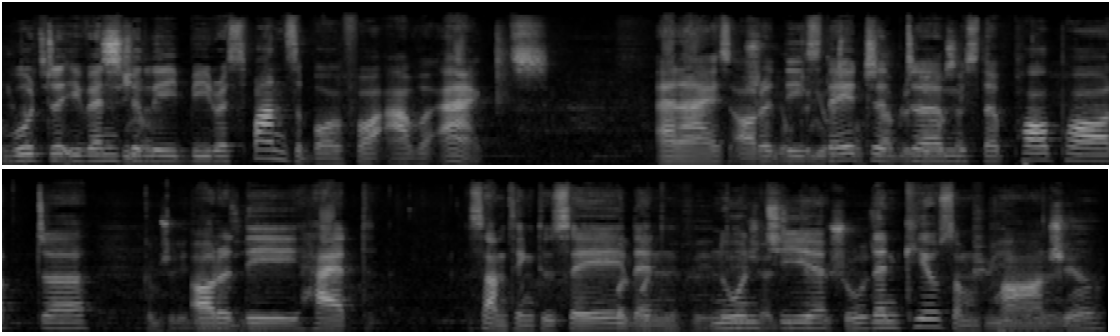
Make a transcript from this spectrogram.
would eventually be responsible for our acts. And as already stated, uh, Mr. Pol Pot uh, already had something to say, then Nguyen Chia, then Khieu Sompan,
